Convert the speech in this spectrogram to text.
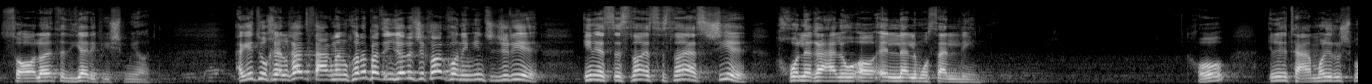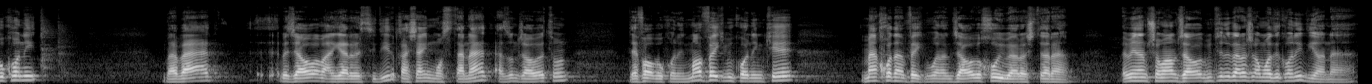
سوالات دیگری پیش میاد. اگه تو خلقت فرق نمی‌کنن پس اینجا رو چیکار کنیم؟ این چجوریه؟ این استثناء استثناء از چیه؟ خلق علو الا المسلین خب اینو یه تعمالی روش بکنید. و بعد به جوابم اگر رسیدید قشنگ مستند از اون جوابتون دفاع بکنید. ما فکر می‌کنیم که من خودم فکر می‌کنم جواب خوبی براش دارم. ببینم شما هم جواب می‌تونید براش آماده کنید یا نه.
